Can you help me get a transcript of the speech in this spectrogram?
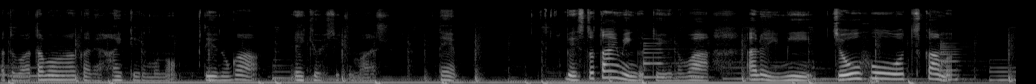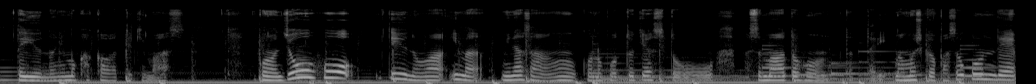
あとは頭の中で入っているものっていうのが影響してきます。でベストタイミングっていうのはある意味情報をつかむっていうのにも関わってきます。この情報っていうのは今皆さんこのポッドキャストをスマートフォンだったり、まあ、もしくはパソコンで、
